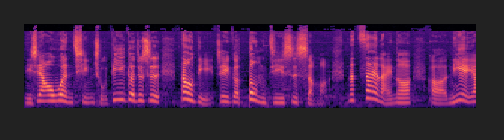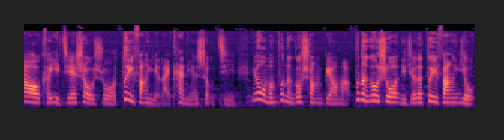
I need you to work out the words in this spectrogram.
你先要问清楚，第一个就是到底这个动机是什么。那再来呢，呃，你也要可以接受说对方也来看你的手机，因为我们不能够双标嘛，不能够说你觉得对方有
